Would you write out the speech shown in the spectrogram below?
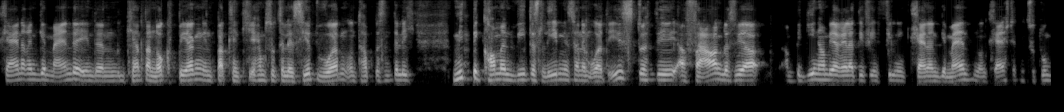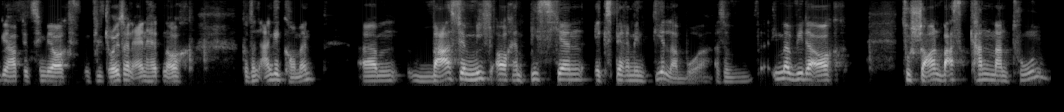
kleineren Gemeinde in den Kärntner Nockbergen in Bad Kleinkirchheim sozialisiert worden und habe das natürlich mitbekommen, wie das Leben in so einem Ort ist, durch die Erfahrung, dass wir am Beginn haben wir relativ in vielen kleinen Gemeinden und Kleinstädten zu tun gehabt. Jetzt sind wir auch in viel größeren Einheiten auch sozusagen angekommen. Ähm, war es für mich auch ein bisschen Experimentierlabor. Also immer wieder auch zu schauen, was kann man tun,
